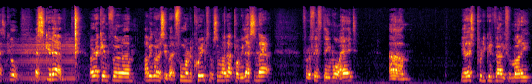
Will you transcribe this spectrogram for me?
That's cool. That's a good amp. I reckon for, um, I'll be honest, about 400 quid or something like that, probably less than that for a 15 watt head. Um, yeah, that's pretty good value for money.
